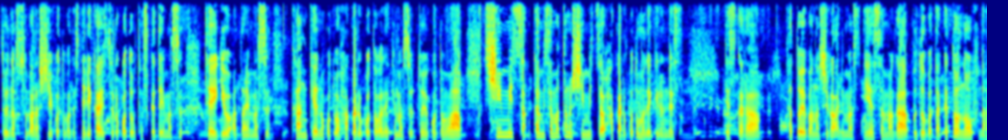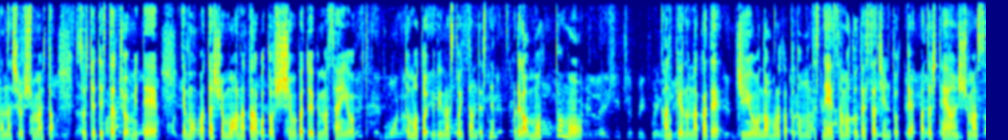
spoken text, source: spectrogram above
というのは素晴らしい言葉ですね。理解することを助けています。定義を与えます。関係のことを測ることができます。ということは、親密さ、神様との親密さを測ることもできるんです。ですから、例え話があります。イエス様がブドウ畑と農夫の話をしました。そして弟子たちを見て、でも私もあなたのことをしもべと呼びませんよ。友と呼びますと言ったんですね。これが最も関係の中で重要なものだったと思うんですね。イエス様と弟子たちにとって私提案します。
